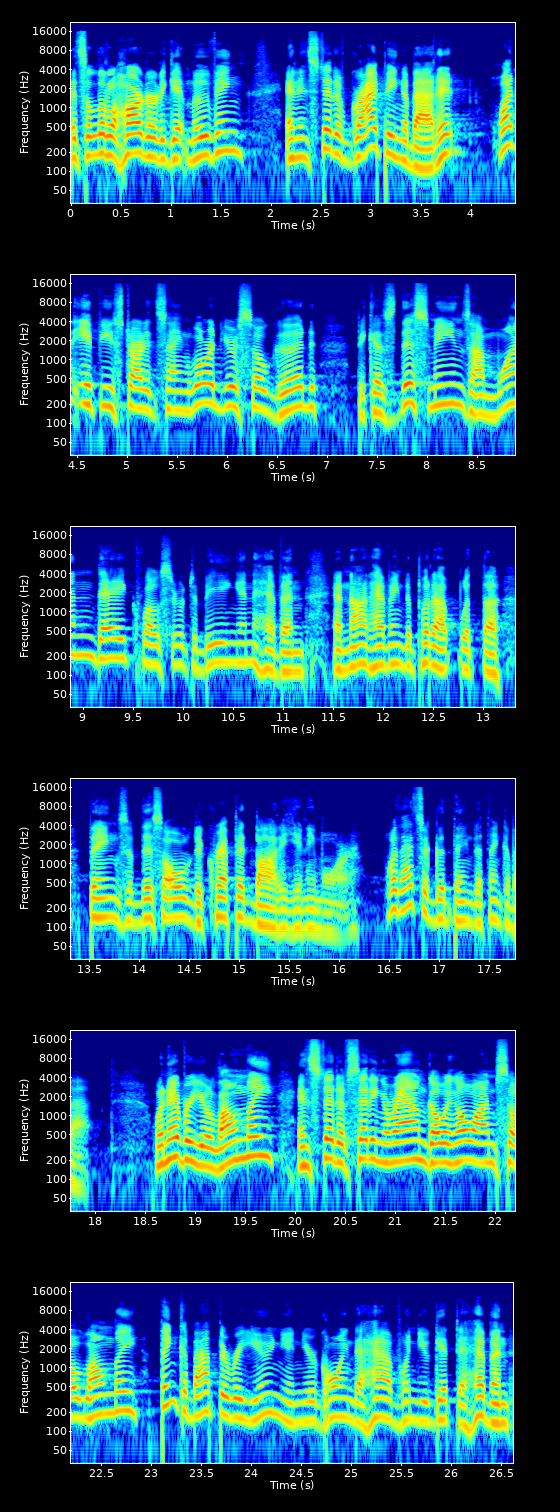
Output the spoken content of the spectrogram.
it's a little harder to get moving. And instead of griping about it, what if you started saying, Lord, you're so good? because this means I'm one day closer to being in heaven and not having to put up with the things of this old decrepit body anymore. Well, that's a good thing to think about. Whenever you're lonely, instead of sitting around going, Oh, I'm so lonely, think about the reunion you're going to have when you get to heaven,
